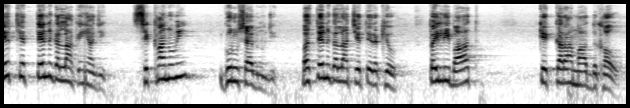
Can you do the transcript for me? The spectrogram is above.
ਇੱਥੇ ਤਿੰਨ ਗੱਲਾਂ ਕਹੀਆਂ ਜੀ। ਸਿੱਖਾਂ ਨੂੰ ਵੀ, ਗੁਰੂ ਸਾਹਿਬ ਨੂੰ ਜੀ। ਬਸ ਤਿੰਨ ਗੱਲਾਂ ਚੇਤੇ ਰੱਖਿਓ। ਪਹਿਲੀ ਬਾਤ ਕਿ ਕਰਾਮਾਤ ਦਿਖਾਓ।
